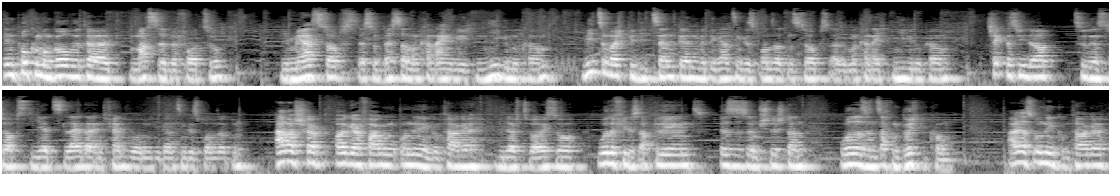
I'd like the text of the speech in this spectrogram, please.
in Pokémon Go wird halt Masse bevorzugt. Je mehr Stops, desto besser. Man kann eigentlich nie genug haben. Wie zum Beispiel die Zentren mit den ganzen gesponserten Stops. Also man kann echt nie genug haben. Checkt das Video ab zu den Stops, die jetzt leider entfernt wurden, die ganzen gesponserten. Aber schreibt eure Erfahrungen unten in die Kommentare. Wie läuft es bei euch so? Wurde vieles abgelehnt? Ist es im Stillstand? Oder sind Sachen durchgekommen? All das unten in die Kommentare.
